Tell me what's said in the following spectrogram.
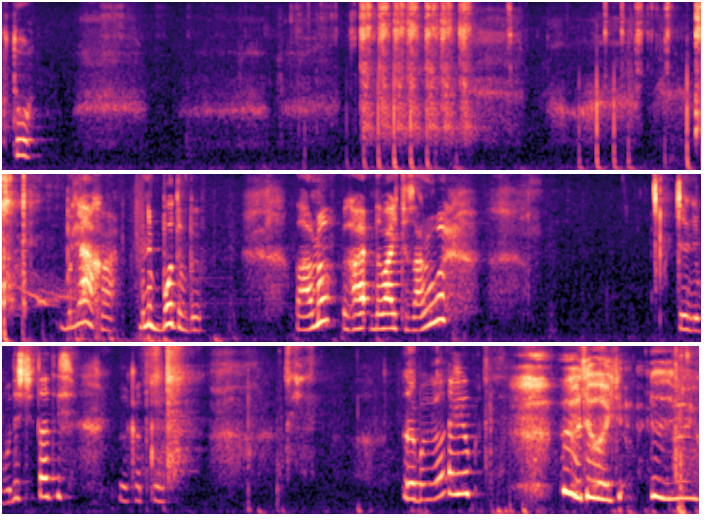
Хто? Бляха, мене бот вбив. Ладно, га- давайте заново. Це не буде считатись. Закатку. Забираємо. Е, Давайте. Забираємо.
